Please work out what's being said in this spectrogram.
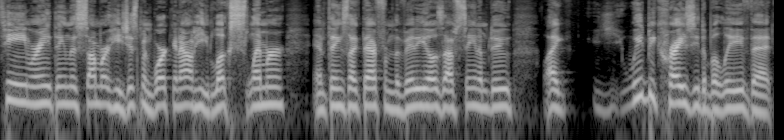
team or anything this summer. He's just been working out. He looks slimmer and things like that from the videos I've seen him do. Like, we'd be crazy to believe that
